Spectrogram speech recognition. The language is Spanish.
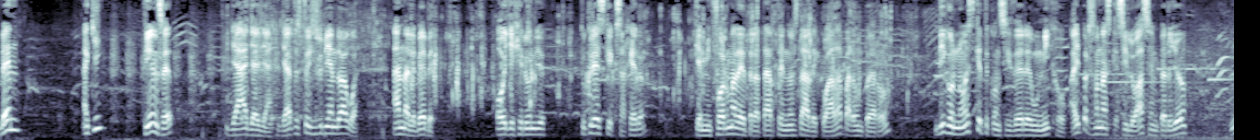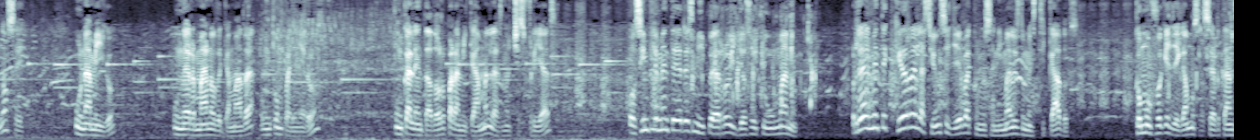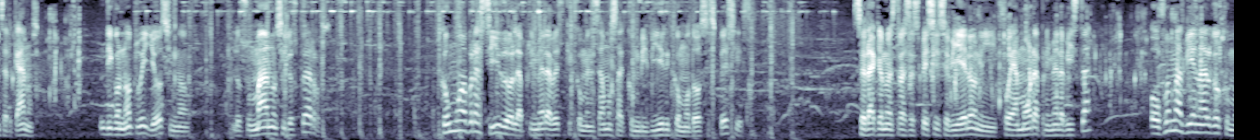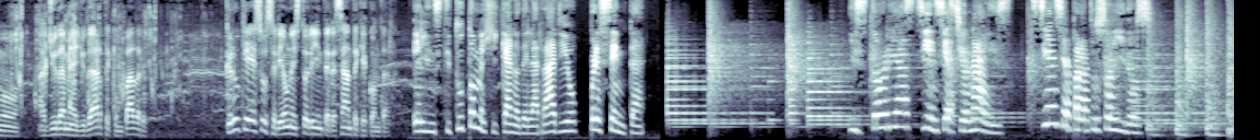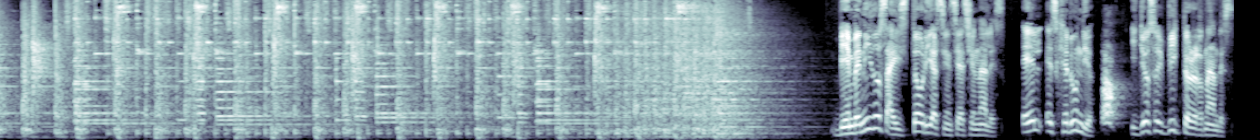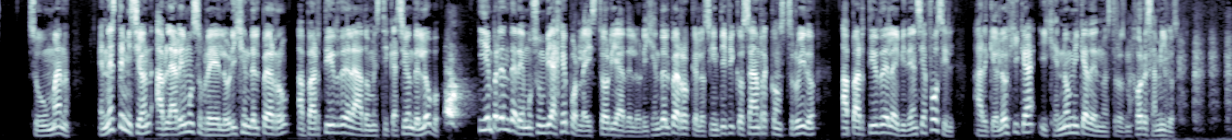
Ven. Aquí. ¿Tienes sed? Ya, ya, ya. Ya te estoy sirviendo agua. Ándale, bebe. Oye, Gerundio, ¿tú crees que exagero? ¿Que mi forma de tratarte no es la adecuada para un perro? Digo, no es que te considere un hijo. Hay personas que sí lo hacen, pero yo... No sé. ¿Un amigo? ¿Un hermano de camada? ¿Un compañero? ¿Un calentador para mi cama en las noches frías? ¿O simplemente eres mi perro y yo soy tu humano? ¿Realmente qué relación se lleva con los animales domesticados? ¿Cómo fue que llegamos a ser tan cercanos? Digo, no tú y yo, sino los humanos y los perros. ¿Cómo habrá sido la primera vez que comenzamos a convivir como dos especies? ¿Será que nuestras especies se vieron y fue amor a primera vista? ¿O fue más bien algo como ayúdame a ayudarte, compadre? Creo que eso sería una historia interesante que contar. El Instituto Mexicano de la Radio presenta Historias Cienciacionales. Ciencia para tus oídos. Bienvenidos a Historias Cienciacionales. Él es Gerundio y yo soy Víctor Hernández, su humano. En esta emisión hablaremos sobre el origen del perro a partir de la domesticación del lobo y emprenderemos un viaje por la historia del origen del perro que los científicos han reconstruido a partir de la evidencia fósil, arqueológica y genómica de nuestros mejores amigos.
